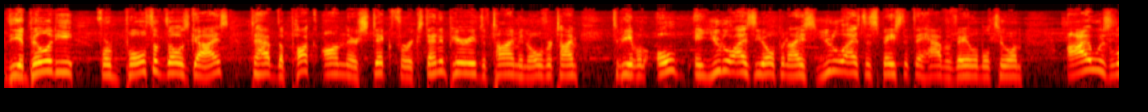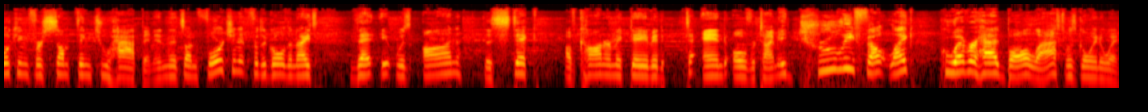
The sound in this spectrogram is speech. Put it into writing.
the ability for both of those guys to have the puck on their stick for extended periods of time in overtime, to be able to op- utilize the open ice, utilize the space that they have available to them. I was looking for something to happen, and it's unfortunate for the Golden Knights that it was on the stick of Connor McDavid to end overtime. It truly felt like whoever had ball last was going to win.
